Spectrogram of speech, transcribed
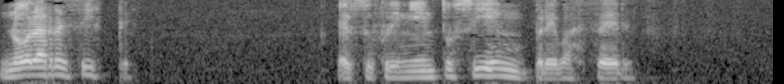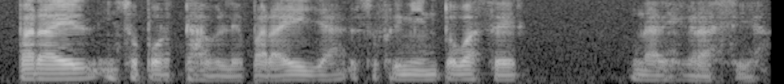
No la resiste. El sufrimiento siempre va a ser para él insoportable, para ella el sufrimiento va a ser una desgracia.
